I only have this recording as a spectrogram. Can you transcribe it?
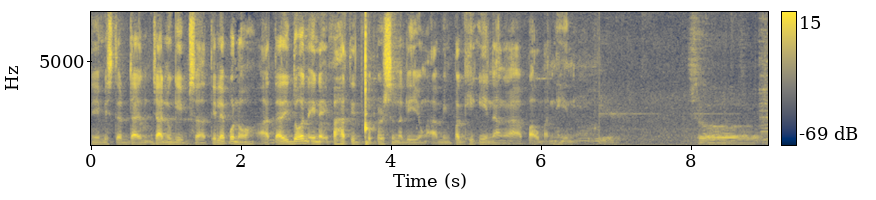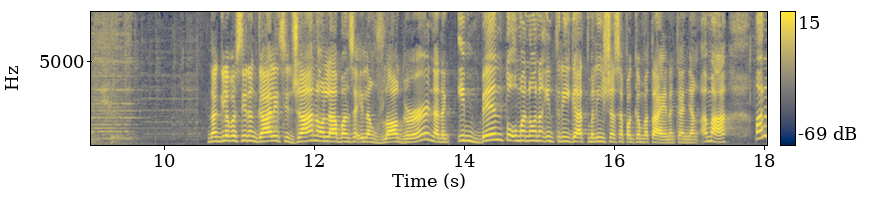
ni Mr. Jan- Jano Gibbs sa telepono at ay doon ay naipahatid ko personally yung aming paghingi ng ah, paumanhin. So, Naglabas din ng galit si Jano laban sa ilang vlogger na nag-imbento umano ng intriga at malisya sa pagkamatay ng kanyang ama para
